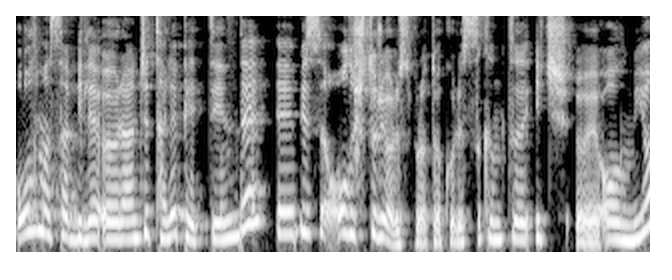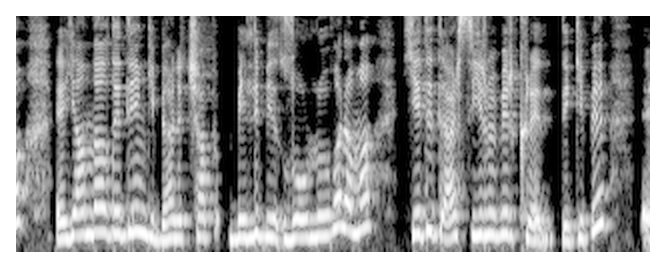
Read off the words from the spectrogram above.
olmasa bile öğrenci talep ettiğinde e, biz oluşturuyoruz protokolü. Sıkıntı hiç e, olmuyor. E, Yandal dediğin gibi hani çap belli bir zorluğu var ama 7 ders 21 kredi gibi e,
